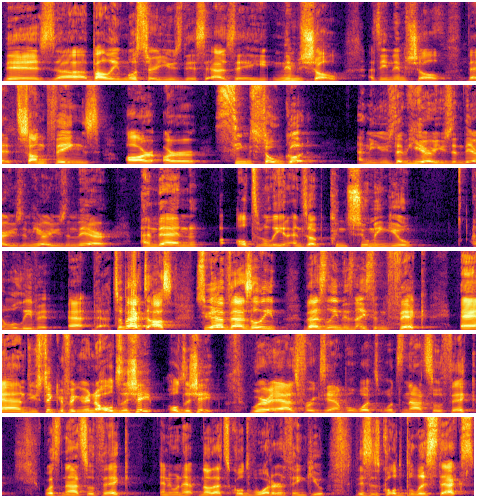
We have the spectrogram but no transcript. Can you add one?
There's uh, Bali Musar used this as a nimshal, as a nimshal, that some things are, are seem so good. And he used them here, use them there, use them here, use them there and then ultimately it ends up consuming you, and we'll leave it at that. So back to us. So you have Vaseline. Vaseline is nice and thick, and you stick your finger in, it holds the shape, holds the shape. Whereas, for example, what's what's not so thick? What's not so thick? Anyone have? No, that's called water. Thank you. This is called Blistex.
